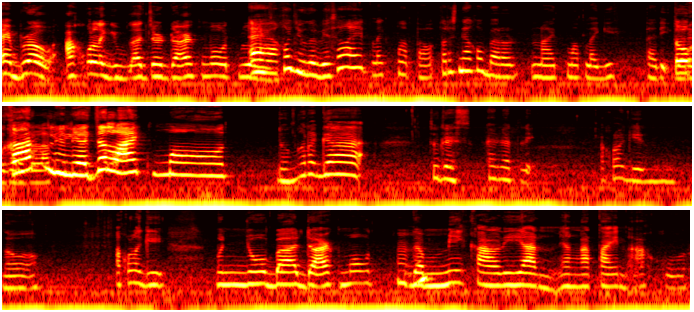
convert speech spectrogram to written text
Eh bro, aku lagi belajar dark mode belum Eh aku juga biasa like like mod tau. Terus ini aku baru night mode lagi tadi. Tuh kan, gelap. Lili aja like mode Denger gak? Tuh guys, eh lihat Li Aku lagi, no Aku lagi mencoba dark mode Mm-mm. Demi kalian yang ngatain aku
